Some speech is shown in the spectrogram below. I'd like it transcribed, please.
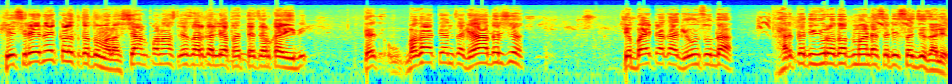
हे श्रेय नाही कळत का तुम्हाला? शहाणपणा असल्यासारखा लिहतात त्याच्यावर काही बी. त्या बघा त्यांचा घ्या आदर्श. ते बैठका घेऊन सुद्धा हरकती विरोधात मांडण्यासाठी सज्ज झालेत.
